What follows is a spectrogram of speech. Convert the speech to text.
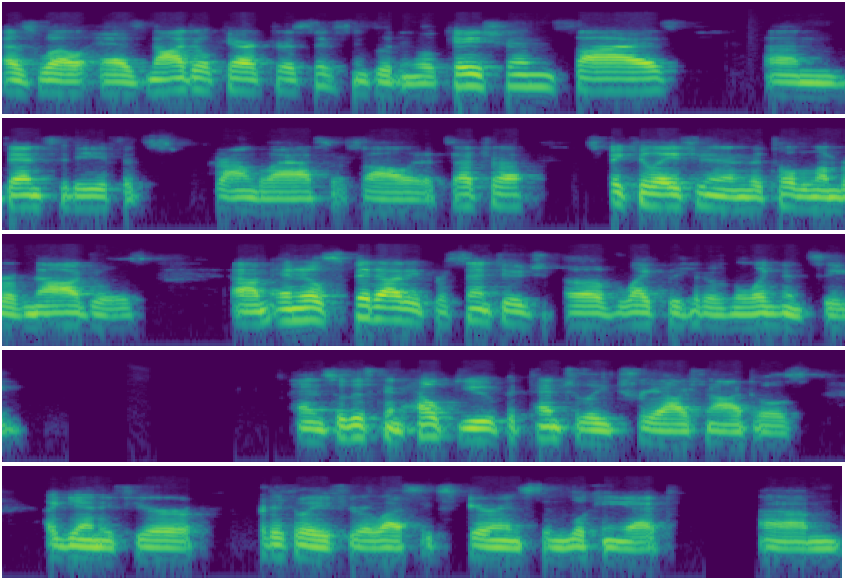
as well as nodule characteristics, including location, size, um, density, if it's ground glass or solid, et cetera, spiculation, and the total number of nodules. Um, and it'll spit out a percentage of likelihood of malignancy. And so this can help you potentially triage nodules, again, if you're, particularly if you're less experienced in looking at um,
